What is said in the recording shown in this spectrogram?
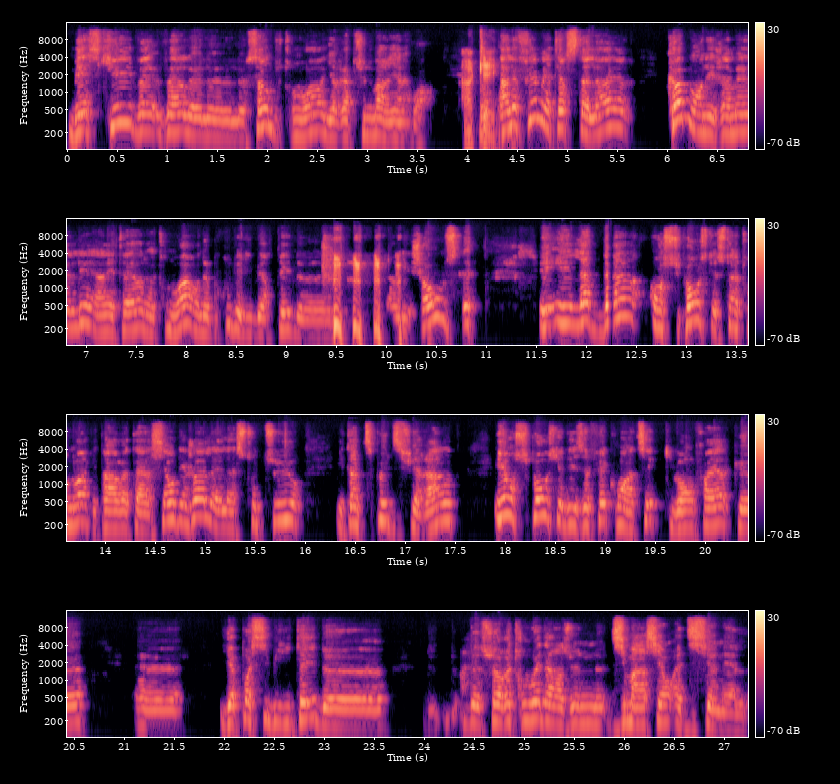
mais ce qui est vers, vers le, le- le centre du trou noir, il n'y aurait absolument rien à voir. Donc, dans le film interstellaire, comme on n'est jamais allé à l'intérieur d'un trou noir, on a beaucoup de liberté de, de faire les choses. Et, et là-dedans, on suppose que c'est un trou noir qui est en rotation. Déjà, la, la structure est un petit peu différente. Et on suppose qu'il y a des effets quantiques qui vont faire que euh, il y a possibilité de, de se retrouver dans une dimension additionnelle.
